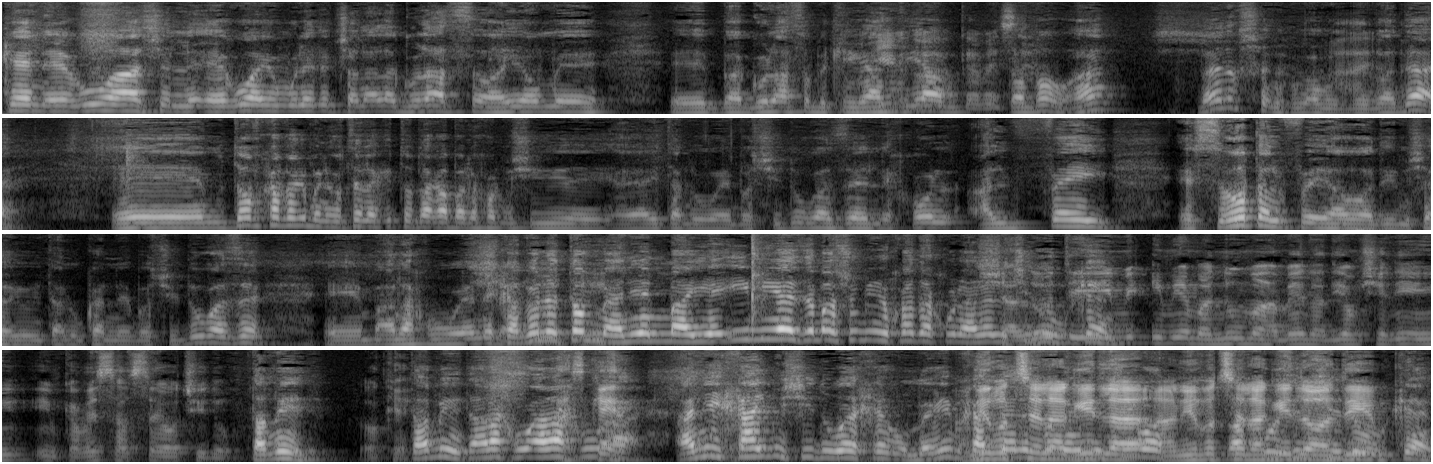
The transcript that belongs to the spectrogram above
כן, אירוע של, אירוע יום הולדת שנה לגולסו, היום אה, אה, בגולסו בקריית ים. תבואו, אה? בטח שאני אומר, בוודאי. אמ, טוב חברים, אני רוצה להגיד תודה רבה לכל מי שהיה איתנו אה, בשידור הזה, לכל אלפי, עשרות אלפי האוהדים שהיו איתנו כאן אה, בשידור הזה. אמ, אנחנו נקווה לטוב, מעניין מה יהיה. אם יהיה איזה משהו מיוחד, אנחנו נעלה לשידור, כן. שאלו אותי אם ימנו מאמן עד יום שני, אם מקווה ספסל עוד שידור. תמיד, אוקיי. תמיד. אנחנו, כן. אני חי משידורי חירום. אני רוצה להגיד לאוהדים, כן.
